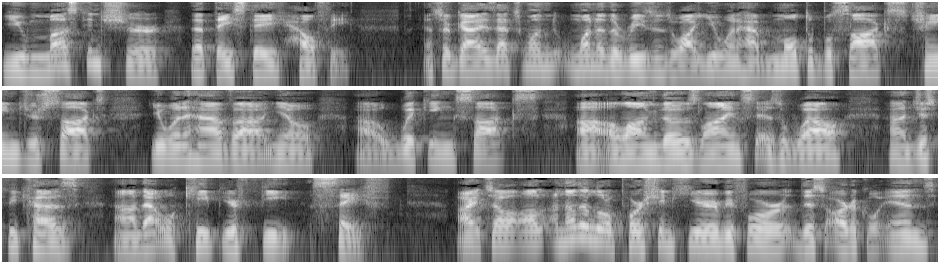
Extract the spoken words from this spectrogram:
You must ensure that they stay healthy. And so, guys, that's one one of the reasons why you want to have multiple socks. Change your socks. You want to have, uh, you know, uh, wicking socks uh, along those lines as well, uh, just because uh, that will keep your feet safe. All right. So I'll, another little portion here before this article ends,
